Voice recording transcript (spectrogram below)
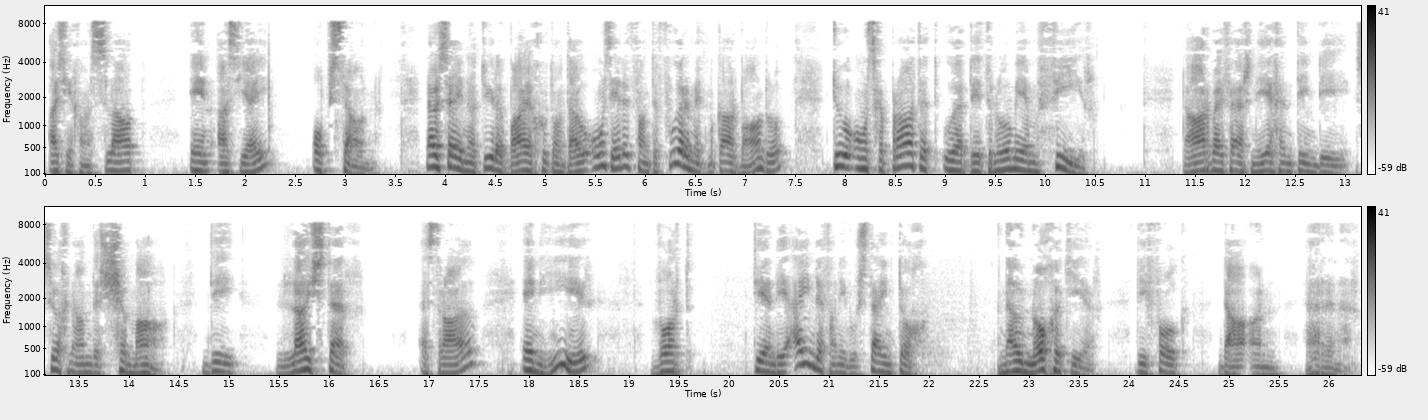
as jy gaan slaap en as jy opstaan. Nou sê hy natuurlik baie goed onthou, ons het dit van tevore met mekaar behandel toe ons gepraat het oor Deuteronomium 4. Daar by vers 19 die sogenaamde Shema, die luister Israel en hier word teen die einde van die woestyn tog nou nog 'n keer die volk daaraan herinner.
